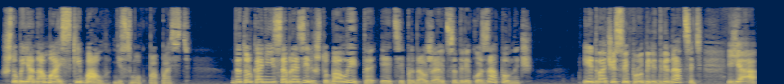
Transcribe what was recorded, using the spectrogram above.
чтобы я на майский бал не смог попасть. Да только они не сообразили, что балы-то эти продолжаются далеко за полночь. Едва часы пробили двенадцать, я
